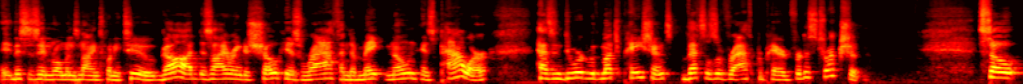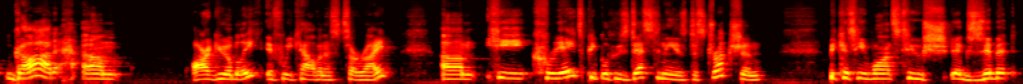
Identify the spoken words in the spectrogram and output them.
this is in Romans 9:22, God, desiring to show His wrath and to make known His power, has endured with much patience vessels of wrath prepared for destruction. So God um, arguably, if we Calvinists are right, um, he creates people whose destiny is destruction because he wants to sh- exhibit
